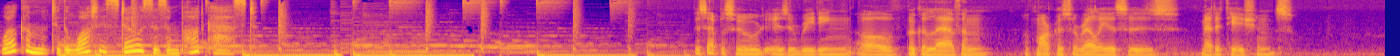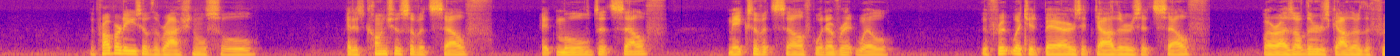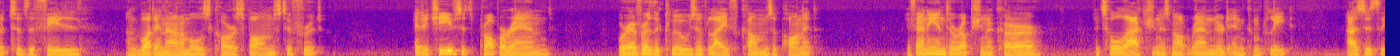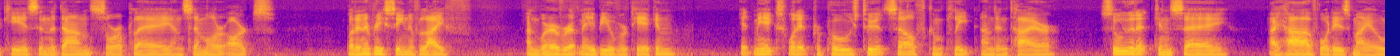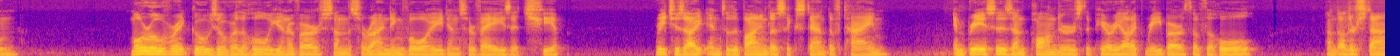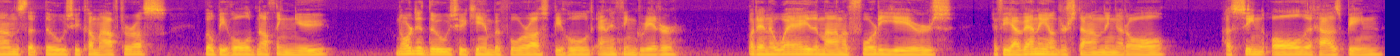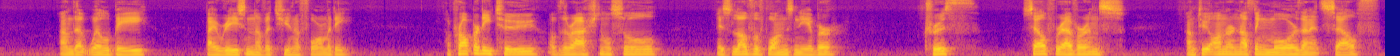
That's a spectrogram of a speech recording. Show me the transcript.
Welcome to the What is Stoicism podcast. This episode is a reading of Book 11 of Marcus Aurelius's Meditations. The properties of the rational soul it is conscious of itself, it moulds itself, makes of itself whatever it will. The fruit which it bears it gathers itself, whereas others gather the fruits of the field and what in animals corresponds to fruit. It achieves its proper end wherever the close of life comes upon it. If any interruption occur, its whole action is not rendered incomplete, as is the case in the dance or a play and similar arts. But in every scene of life, and wherever it may be overtaken, it makes what it proposed to itself complete and entire, so that it can say, I have what is my own. Moreover, it goes over the whole universe and the surrounding void and surveys its shape, reaches out into the boundless extent of time, embraces and ponders the periodic rebirth of the whole, and understands that those who come after us will behold nothing new, nor did those who came before us behold anything greater. But in a way, the man of forty years, if he have any understanding at all, has seen all that has been, and that will be, by reason of its uniformity. A property, too, of the rational soul is love of one's neighbour, truth, self reverence, and to honour nothing more than itself.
